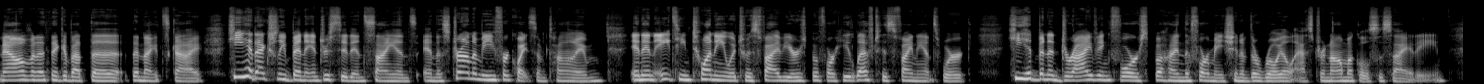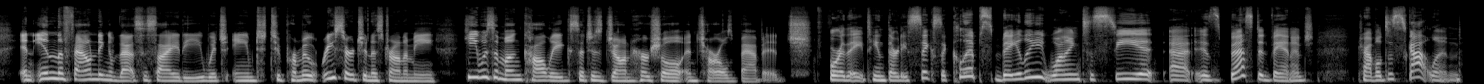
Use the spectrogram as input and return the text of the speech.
Now I'm going to think about the the night sky." He had actually been interested in science and astronomy for quite some time. And in 1820, which was 5 years before he left his finance work, he had been a driving force behind the formation of the Royal Astronomical Society. And in the founding of that society, which aimed to promote research in astronomy, he was among colleagues such as John Herschel and Charles Babbage. For the 1836 eclipse Eclipse, Baily, wanting to see it at its best advantage, traveled to Scotland.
